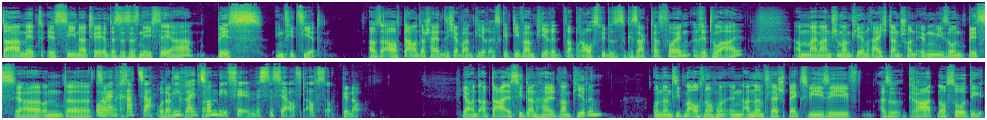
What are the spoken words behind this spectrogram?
damit ist sie natürlich, und das ist das nächste, ja, bis infiziert. Also auch da unterscheiden sich ja Vampire. Es gibt die Vampire, da brauchst, wie du es gesagt hast vorhin, Ritual. Ähm, bei manchen Vampiren reicht dann schon irgendwie so ein Biss, ja, und äh, zack. Oder ein Kratzer. Oder ein Wie bei Kratzer. Zombie-Filmen ist es ja oft auch so. Genau. Ja, und ab da ist sie dann halt Vampirin. Und dann sieht man auch noch in anderen Flashbacks, wie sie, also gerade noch so die,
